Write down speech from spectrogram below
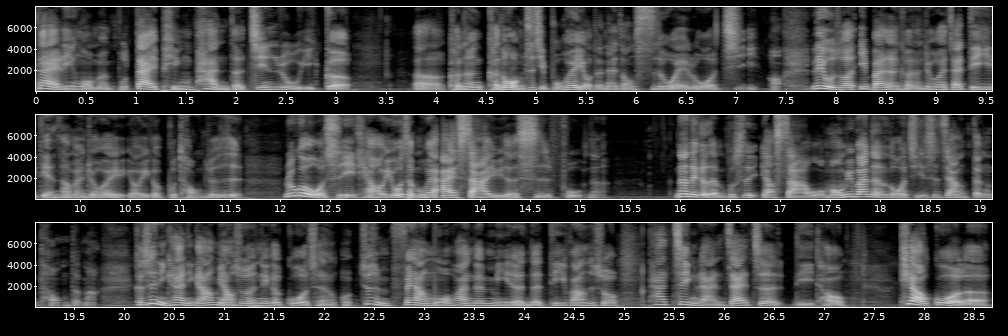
带领我们不带评判的进入一个。呃，可能可能我们自己不会有的那种思维逻辑，哈，例如说一般人可能就会在第一点上面就会有一个不同，就是如果我是一条鱼，我怎么会爱鲨鱼的师傅呢？那那个人不是要杀我吗？我们一般的逻辑是这样等同的嘛？可是你看你刚刚描述的那个过程，我就是非常魔幻跟迷人的地方是说，他竟然在这里头跳过了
